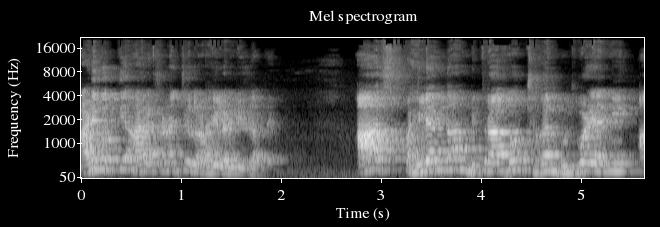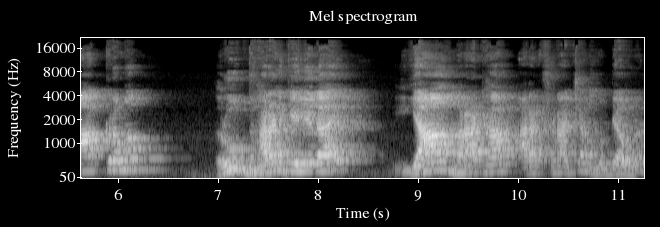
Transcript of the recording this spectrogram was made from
आणि मग ती आरक्षणाची लढाई लढली जाते. आज पहिल्यांदा मित्रांनो छगन भुजबळ यांनी आक्रमक रूप धारण केलेलं आहे. या मराठा आरक्षणाच्या मुद्द्यावर.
